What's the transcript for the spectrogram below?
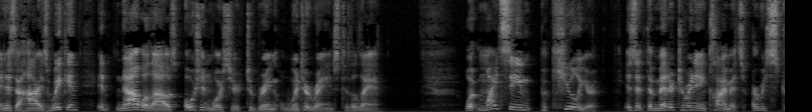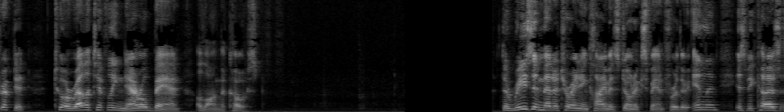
And as the highs weaken, it now allows ocean moisture to bring winter rains to the land. What might seem peculiar is that the Mediterranean climates are restricted to a relatively narrow band along the coast. The reason Mediterranean climates don't expand further inland is because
